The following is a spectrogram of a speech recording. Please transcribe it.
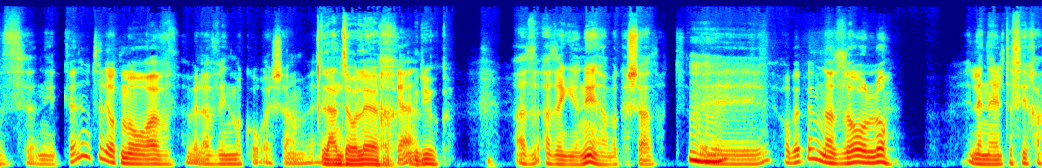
אז אני כן רוצה להיות מעורב ולהבין מה קורה שם. לאן זה הולך, כן. בדיוק. אז אז הגיוני הבקשה הזאת. אה, הרבה פעמים נעזור לו לנהל את השיחה.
